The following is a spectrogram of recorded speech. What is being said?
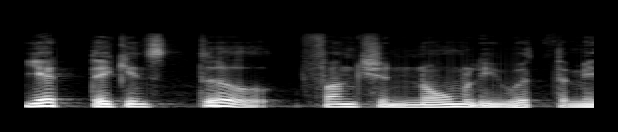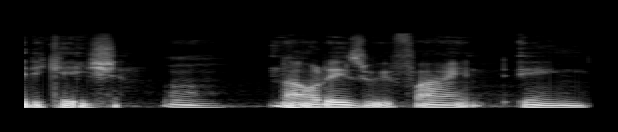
Yet they can still function normally with the medication. Mm. Nowadays, we find in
